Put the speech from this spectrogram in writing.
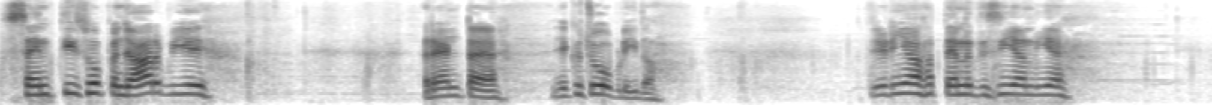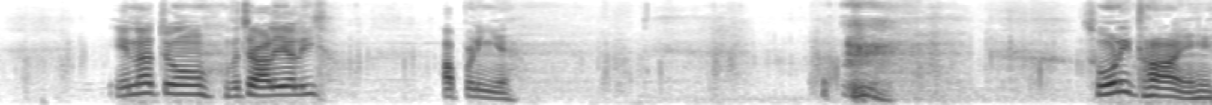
3750 ਰੁਪਏ ਰੈਂਟ ਹੈ, ਇੱਕ ਝੋਪੜੀ ਦਾ। ਜਿਹੜੀਆਂ ਆਹ ਤਿੰਨ ਦਿਸੀ ਜਾਂਦੀਆਂ ਇਹਨਾਂ ਚੋਂ ਵਿਚਾਲੇ ਵਾਲੀ ਆਪਣੀ ਹੈ। ਸੋਹਣੀ ਥਾਂ ਇਹ।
